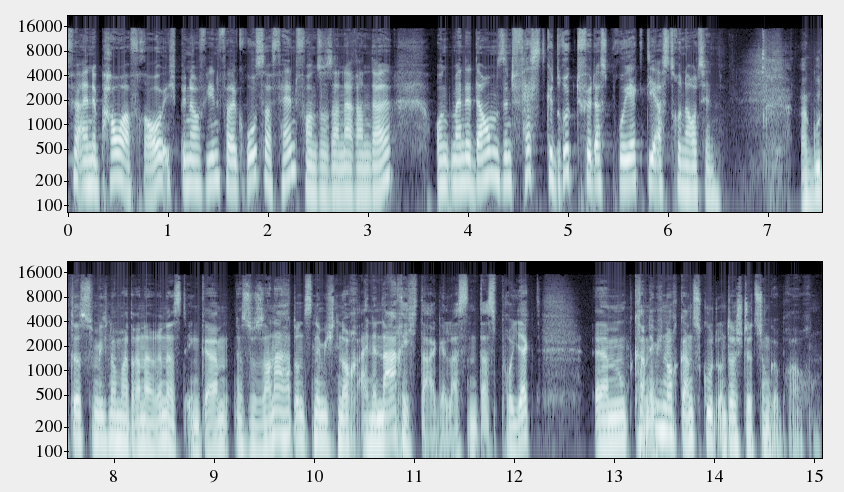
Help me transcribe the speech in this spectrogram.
für eine Powerfrau. Ich bin auf jeden Fall großer Fan von Susanna Randall und meine Daumen sind fest gedrückt für das Projekt Die Astronautin. Ah, gut, dass du mich nochmal dran erinnerst, Inka. Susanna hat uns nämlich noch eine Nachricht dargelassen. Das Projekt ähm, kann nämlich noch ganz gut Unterstützung gebrauchen.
